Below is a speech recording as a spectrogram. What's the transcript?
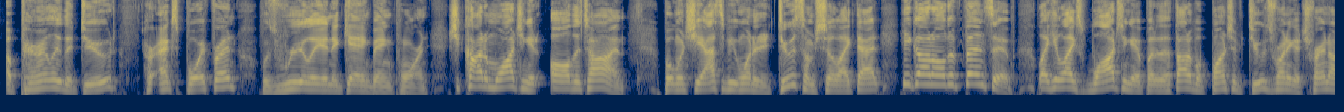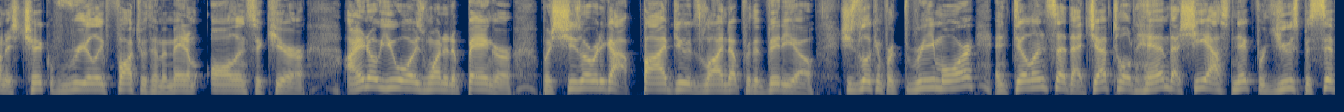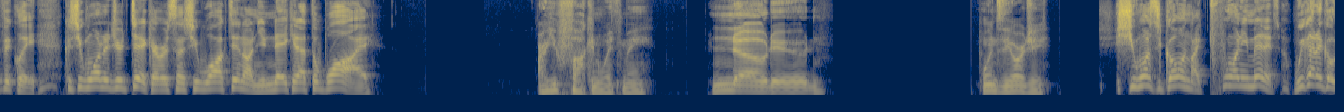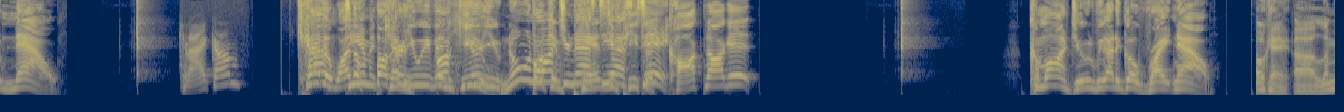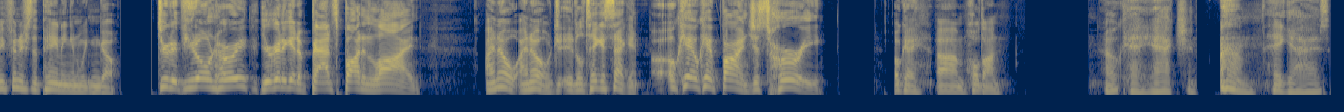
Apparently, the dude, her ex boyfriend, was really into gangbang porn. She caught him watching it all the time. But when she asked if he wanted to do some shit like that, he got all defensive. Like he likes watching it, but the thought of a bunch of dudes running a train on his chick really fucked with him and made him all insecure. I know you always wanted a banger, but she's already got five dudes lined up for the video. She's looking for three more, and Dylan said that Jeff told him that she asked Nick for you specifically because she wanted your dick ever since she walked in on you naked at the Y. Are you fucking with me? No, dude. When's the orgy? She wants to go in like 20 minutes. We gotta go now. Can I come? Kevin, God why damn the it, fuck are you even Fuck here, you. you, No one fucking wants your nasty ass piece dick. of cock nugget? Come on, dude, we gotta go right now. Okay, uh, let me finish the painting and we can go. Dude, if you don't hurry, you're gonna get a bad spot in line. I know, I know. It'll take a second. Okay, okay, fine, just hurry. Okay, um, hold on. Okay, action. hey guys.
